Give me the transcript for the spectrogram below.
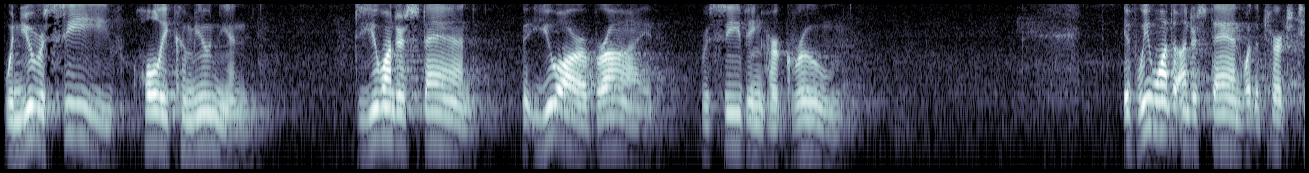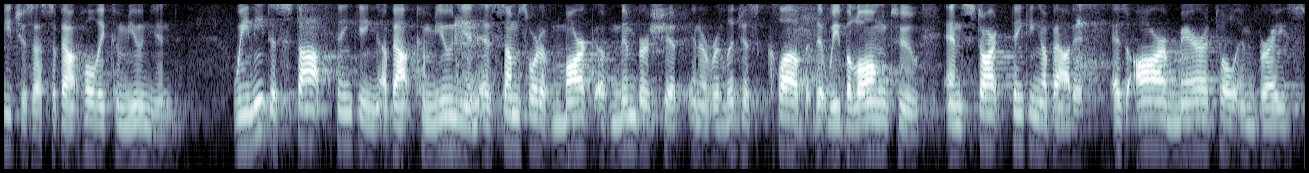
When you receive Holy Communion, do you understand that you are a bride receiving her groom? If we want to understand what the church teaches us about Holy Communion, we need to stop thinking about communion as some sort of mark of membership in a religious club that we belong to and start thinking about it as our marital embrace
